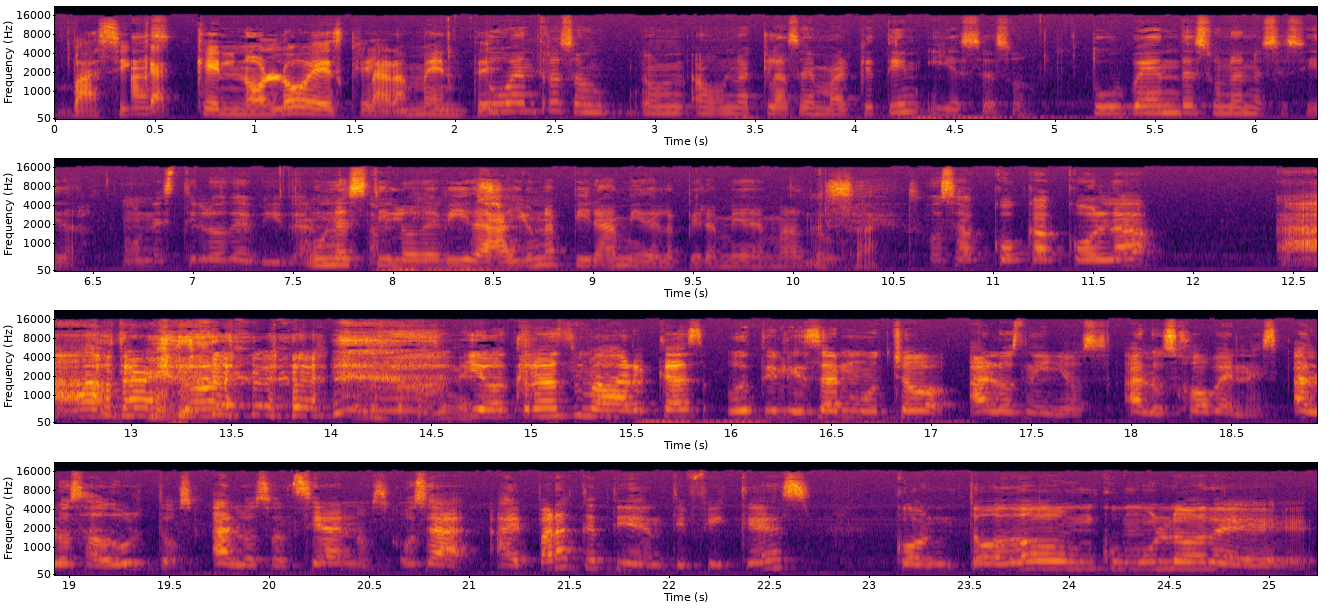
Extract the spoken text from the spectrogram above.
básica, que no lo es claramente. Tú entras a, a, una clase de marketing y es eso. Tú vendes una necesidad. Un estilo de vida. Un estilo de vida. Hay una pirámide, la pirámide de Maslow. Exacto. O sea, Coca-Cola Ah, otra vez. y otras marcas utilizan mucho a los niños, a los jóvenes, a los adultos, a los ancianos. O sea, hay para que te identifiques con todo un cúmulo de,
